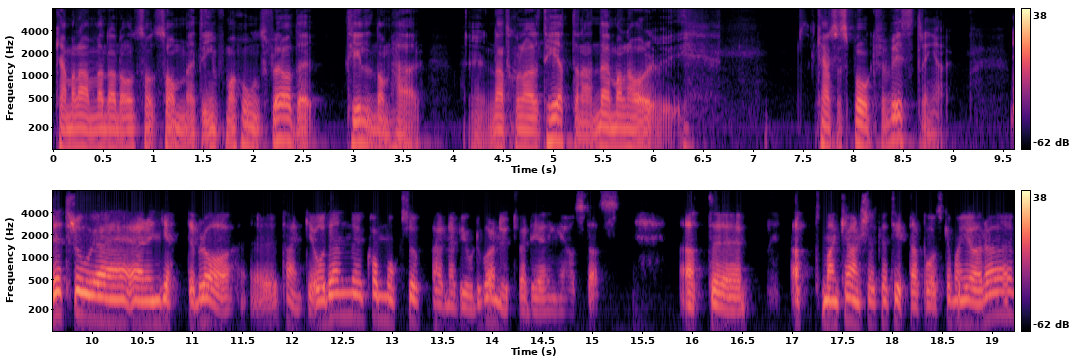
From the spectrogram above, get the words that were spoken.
Kan man använda dem som, som ett informationsflöde till de här eh, nationaliteterna när man har kanske språkförvistringar? Det tror jag är en jättebra eh, tanke och den kom också upp här när vi gjorde vår utvärdering i höstas. Att, eh, att man kanske ska titta på, ska man göra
